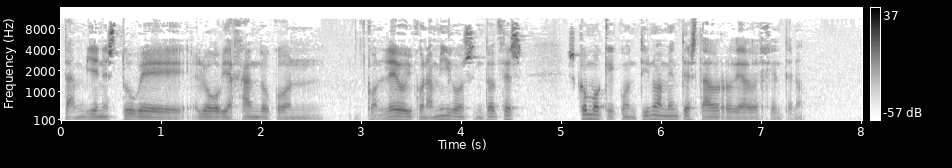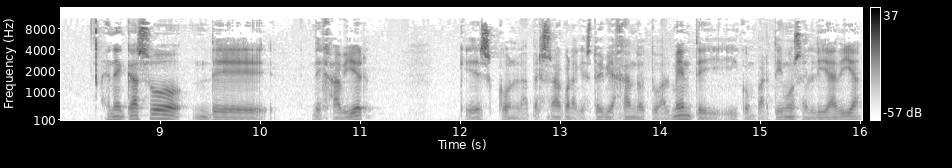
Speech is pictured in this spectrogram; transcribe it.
también estuve luego viajando con, con Leo y con amigos, entonces es como que continuamente he estado rodeado de gente, ¿no? En el caso de, de Javier, que es con la persona con la que estoy viajando actualmente y, compartimos el día a día,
